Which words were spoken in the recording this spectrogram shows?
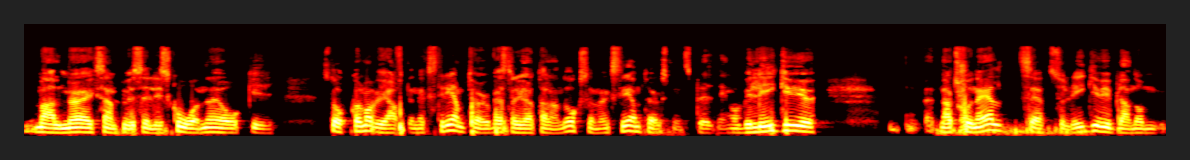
Malmö exempelvis, eller i Skåne och i Stockholm har vi haft en extremt hög, Västra Götaland också, en extremt hög smittspridning. Och vi ligger ju, nationellt sett så ligger vi bland de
